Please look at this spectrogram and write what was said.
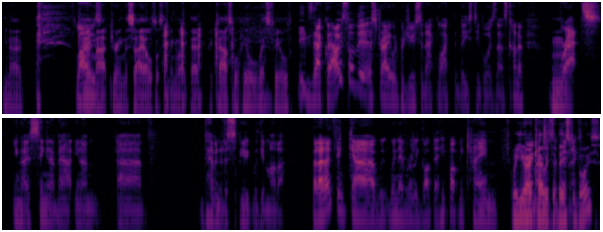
you know. Kmart during the sales or something like that at Castle Hill, Westfield. Exactly. I always thought that Australia would produce an act like the Beastie Boys. That was kind of Mm. brats, you know, singing about, you know, uh, having a dispute with your mother. But I don't think uh, we, we never really got that. Hip hop became. Were you okay with the Beastie Boys?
